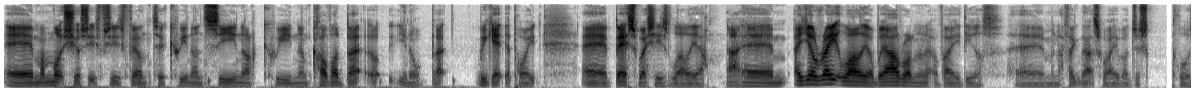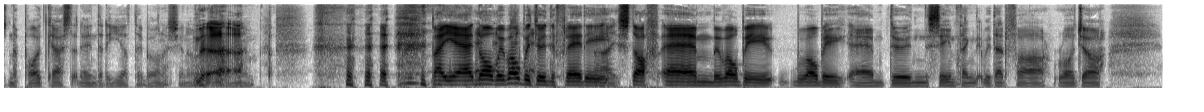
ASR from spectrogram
Um, I'm not sure if she's referring to Queen Unseen or Queen Uncovered, but uh, you know, but we get the point. Uh, best wishes, Lilia. Um, and you're right, Lilia. We are running out of ideas, um, and I think that's why we're just closing the podcast at the end of the year. To be honest, you know. um, but yeah, no, we will be doing the Freddie Aye. stuff. Um, we will be we will be um, doing the same thing that we did for Roger.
